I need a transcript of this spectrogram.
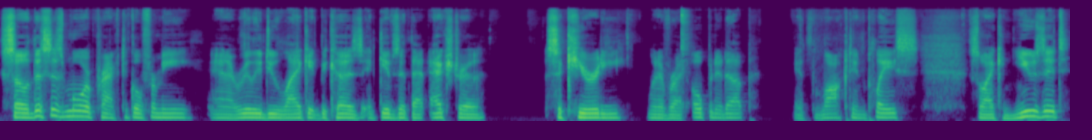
So this is more practical for me, and I really do like it because it gives it that extra security Whenever I open it up, it's locked in place so I can use it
